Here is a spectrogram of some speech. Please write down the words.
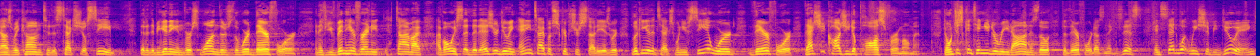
Now, as we come to this text, you'll see that at the beginning in verse 1, there's the word therefore. And if you've been here for any time, I, have always said that as you're doing any type of scripture study, as we're looking at the text, when you see a word therefore, that should cause you to pause for a moment. Don't just continue to read on as though the therefore doesn't exist. Instead, what we should be doing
